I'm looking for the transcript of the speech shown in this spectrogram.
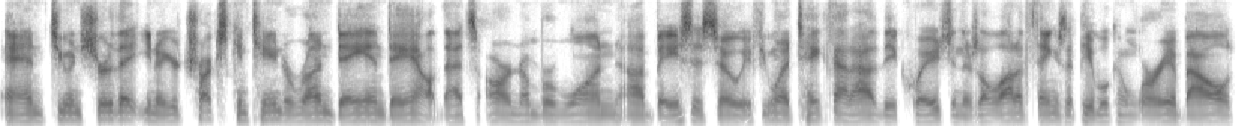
And to ensure that, you know, your trucks continue to run day in, day out, that's our number one uh, basis. So if you want to take that out of the equation, there's a lot of things that people can worry about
